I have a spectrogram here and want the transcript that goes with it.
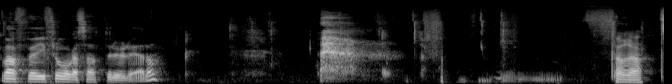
Varför ifrågasatte du det då? För att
